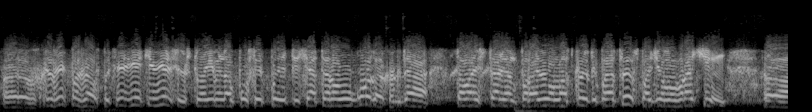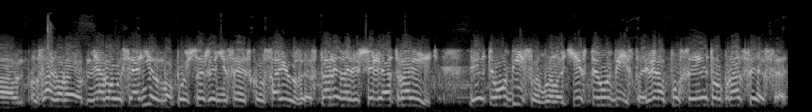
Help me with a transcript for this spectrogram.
скажите, пожалуйста, подтвердите версию, что именно после 1952 года, когда товарищ Сталин провел открытый процесс по делу врачей, э, заговора мирового сионизма по уничтожению Советского Союза, Сталина решили отравить. И это убийство было, чистое убийство, именно после этого процесса.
